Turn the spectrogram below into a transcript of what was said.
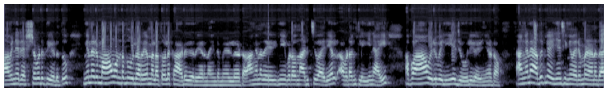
മാവിനെ രക്ഷപ്പെടുത്തിയെടുത്തു. ഇങ്ങനെ ഒരു മാവുണ്ടെന്ന് പോലും അറിയാൻ പോലെ കാട് കയറിയായിരുന്നു അതിന്റെ മുകളിൽ കേട്ടോ. അങ്ങനെ ഇനി ഇവിടെ ഒന്ന് അടിച്ചു വാരിയാൽ അവിടെ ക്ലീനായി. അപ്പോൾ ആ ഒരു വലിയ ജോലി കഴിഞ്ഞു കേട്ടോ. അങ്ങനെ അതും കഴിഞ്ഞ് ചിങ്ങ വരുമ്പോഴാണ് ഇതാ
